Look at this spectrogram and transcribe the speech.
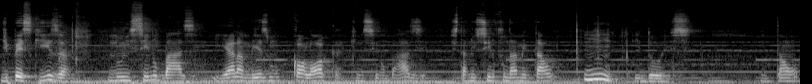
de pesquisa no ensino base. E ela mesma coloca que o ensino base está no ensino fundamental 1 e 2. Então,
